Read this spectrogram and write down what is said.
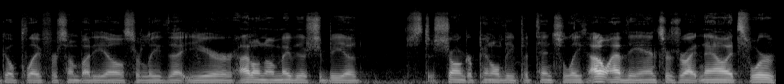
go play for somebody else or leave that year. I don't know. Maybe there should be a, a stronger penalty potentially. I don't have the answers right now. It's we're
